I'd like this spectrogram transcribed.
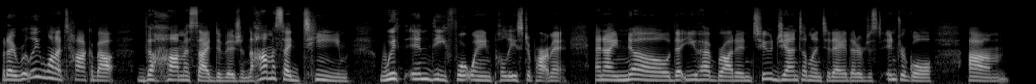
But I really want to talk about the homicide division, the homicide team within the Fort Wayne Police Department. And I know that you have brought in two gentlemen today that are just integral um,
